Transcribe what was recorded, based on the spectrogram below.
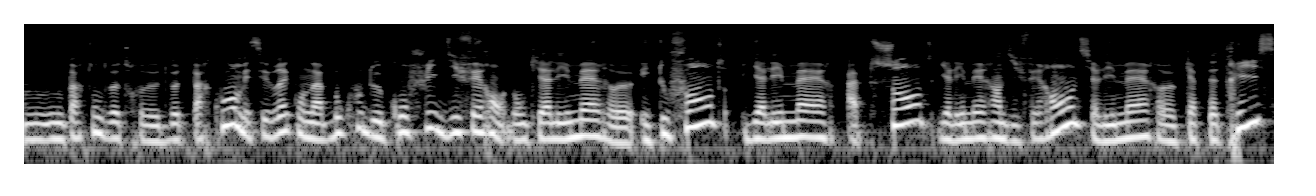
nous, partons de votre, de votre parcours, mais c'est vrai qu'on a beaucoup de conflits différents. Donc il y a les mères étouffantes, il y a les mères absentes, il y a les mères indifférentes, il y a les mères captatrices.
